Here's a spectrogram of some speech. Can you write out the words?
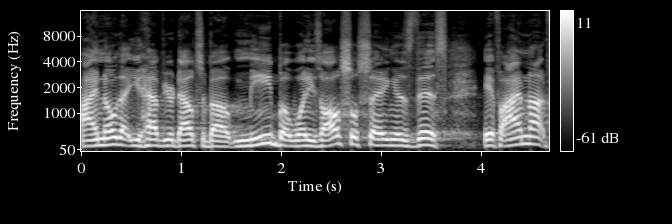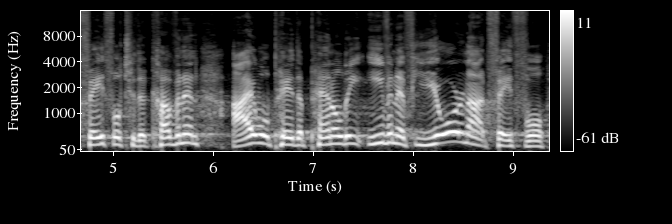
I know that you have your doubts about me, but what he's also saying is this if I'm not faithful to the covenant, I will pay the penalty, even if you're not faithful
